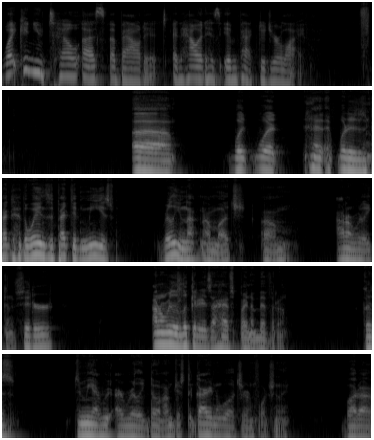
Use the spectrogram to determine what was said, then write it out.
What can you tell us about it and how it has impacted your life? uh, what what what it has impacted the way it's impacted me is really not not much. Um, I don't really consider. I don't really look at it as I have spina bifida, because to me, I, re- I really don't. I'm just a guy in a wheelchair, unfortunately. But uh,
